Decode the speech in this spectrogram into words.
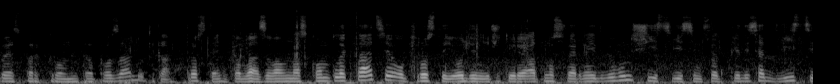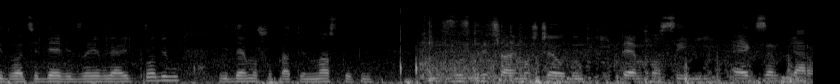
Без парктроника позаду. Така простенька базова у нас комплектація. Простий 1,4 атмосферний двигун, 6850, 229 заявляють пробігу. Йдемо шукати наступний. Зустрічаємо ще один такий темно-синій екземпляр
